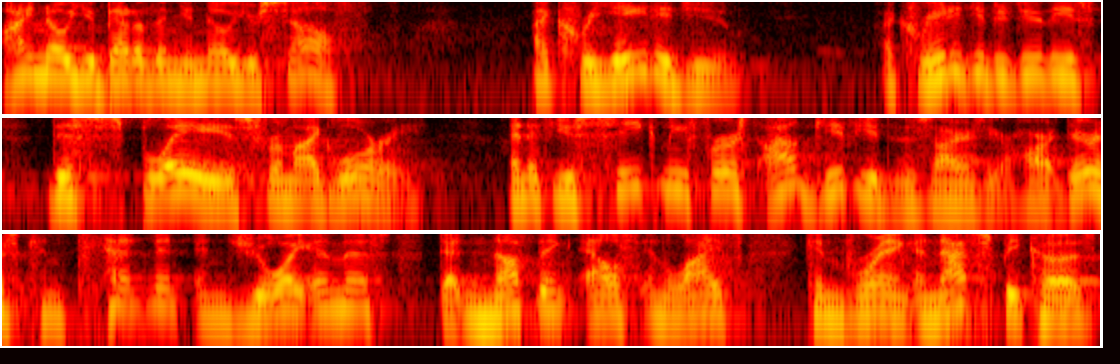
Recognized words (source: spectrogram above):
I know you better than you know yourself. I created you. I created you to do these displays for my glory. And if you seek me first, I'll give you the desires of your heart. There is contentment and joy in this that nothing else in life can bring. And that's because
